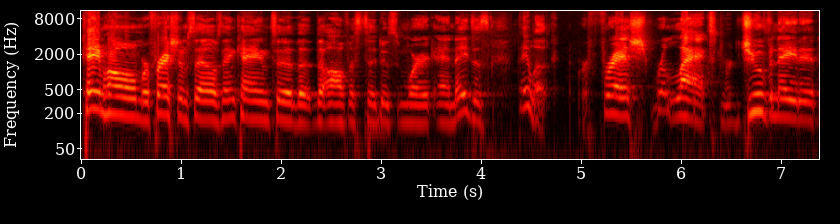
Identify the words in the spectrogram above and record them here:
came home, refreshed themselves, then came to the, the office to do some work, and they just they look refreshed, relaxed, rejuvenated.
